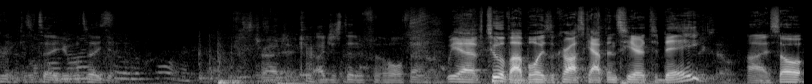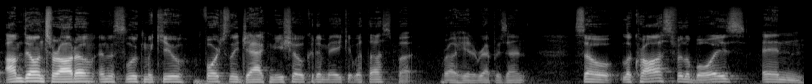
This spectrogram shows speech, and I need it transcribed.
We'll take it, we'll take it. It's tragic. I just did it for the whole thing. We have two of our boys lacrosse captains here today. Hi, so I'm Dylan Torado, and this is Luke McHugh. Fortunately, Jack Micho couldn't make it with us, but we're out here to represent. So lacrosse for the boys, and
